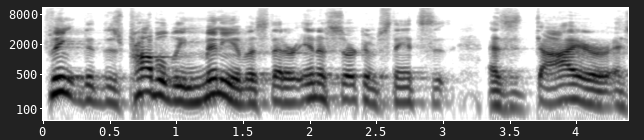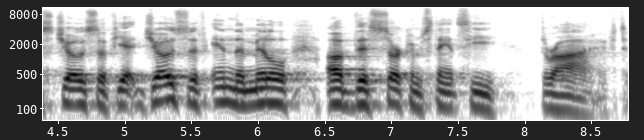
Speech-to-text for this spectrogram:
think that there's probably many of us that are in a circumstance as dire as Joseph, yet Joseph, in the middle of this circumstance, he thrived.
